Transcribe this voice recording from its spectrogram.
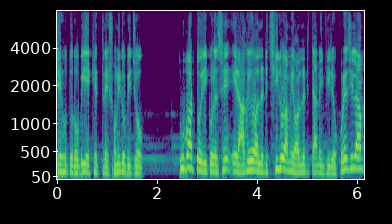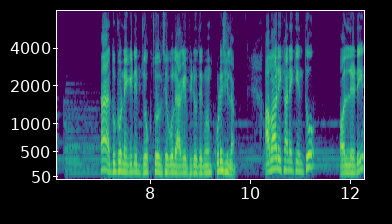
যেহেতু রবি এক্ষেত্রে শনি রবি যোগ, দুবার তৈরি করেছে, এর আগেও অলরেডি ছিল, আমি অলরেডি তা ভিডিও করেছিলাম। হ্যাঁ দুটো নেগেটিভ যোগ চলছে বলে আগে ভিডিও দেখলাম, করেছিলাম। আবার এখানে কিন্তু অলরেডি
